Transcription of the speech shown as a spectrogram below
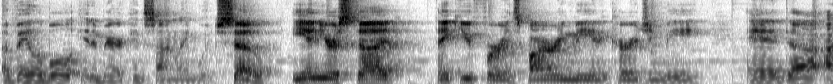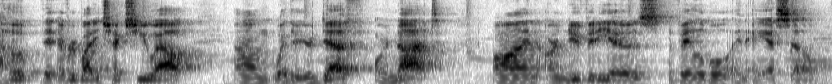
available in American Sign Language. So, Ian, you're a stud. Thank you for inspiring me and encouraging me. And uh, I hope that everybody checks you out, um, whether you're deaf or not, on our new videos available in ASL.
